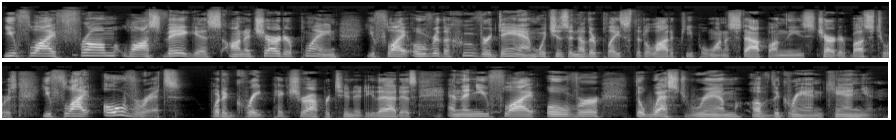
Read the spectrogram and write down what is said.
You fly from Las Vegas on a charter plane. You fly over the Hoover Dam, which is another place that a lot of people want to stop on these charter bus tours. You fly over it what a great picture opportunity that is. And then you fly over the west rim of the Grand Canyon.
